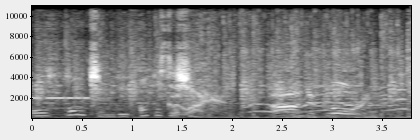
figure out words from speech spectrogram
or falter the Good opposition. luck. On to glory!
